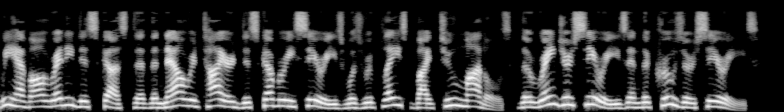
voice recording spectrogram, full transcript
we have already discussed that the now retired Discovery series was replaced by two models, the Ranger series and the Cruiser series.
